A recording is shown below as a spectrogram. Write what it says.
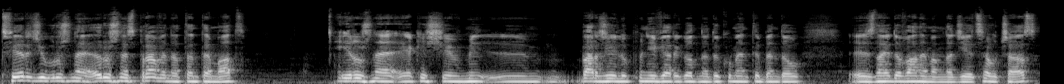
twierdził różne, różne sprawy na ten temat i różne jakieś y, y, bardziej lub mniej wiarygodne dokumenty będą y, znajdowane, mam nadzieję, cały czas.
